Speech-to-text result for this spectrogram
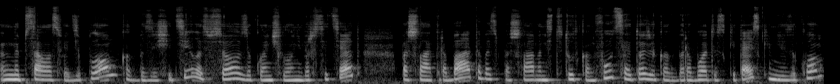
написала свой диплом, как бы защитилась, все, закончила университет, пошла отрабатывать, пошла в институт Конфуция, тоже как бы работаю с китайским языком,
